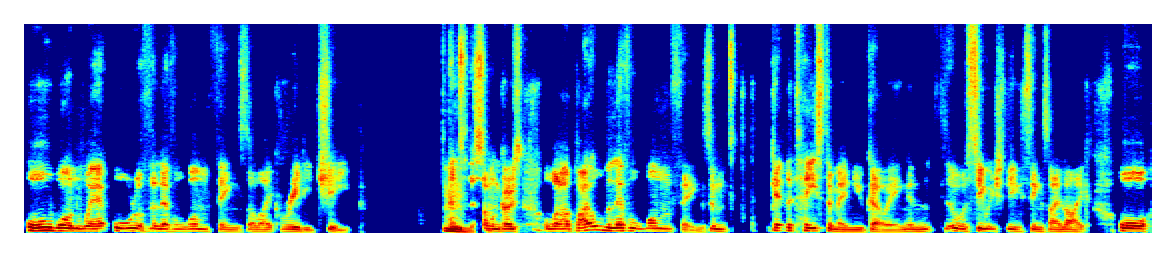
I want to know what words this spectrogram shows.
or one where all of the level one things are like really cheap and mm. so someone goes, oh, well, I'll buy all the level one things and get the taster menu going and see which of these things I like. Or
